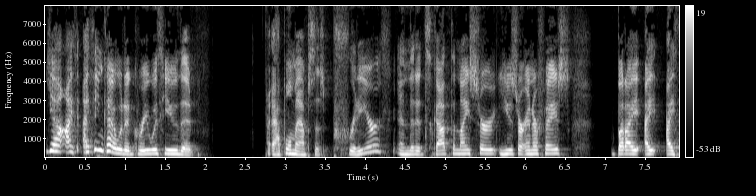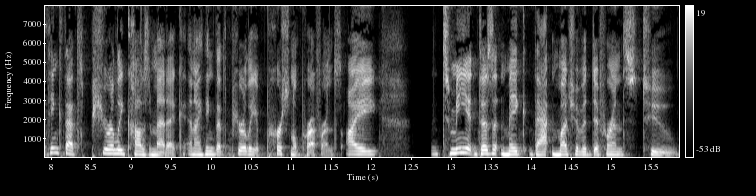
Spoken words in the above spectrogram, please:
Yeah, I, I think I would agree with you that Apple Maps is prettier and that it's got the nicer user interface. But I, I, I think that's purely cosmetic, and I think that's purely a personal preference. I to me, it doesn't make that much of a difference to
